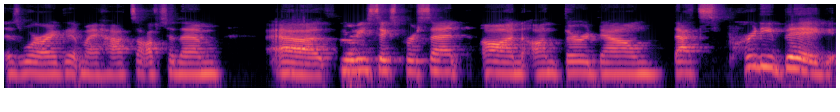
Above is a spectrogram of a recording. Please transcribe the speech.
is where I get my hats off to them uh, 36% on on third down. That's pretty big.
